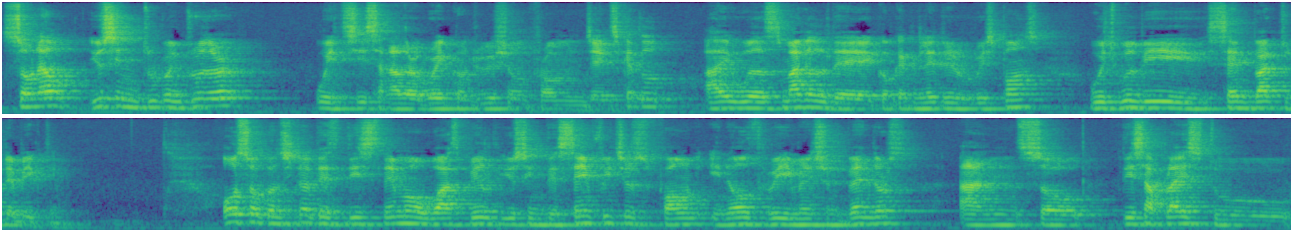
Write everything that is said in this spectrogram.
So now, using Turbo Intruder, which is another great contribution from James Kettle, I will smuggle the concatenated response, which will be sent back to the victim. Also consider that this demo was built using the same features found in all three mentioned vendors, and so this applies to,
